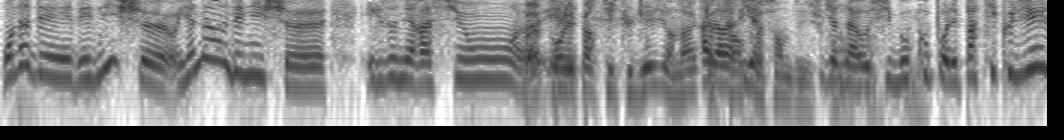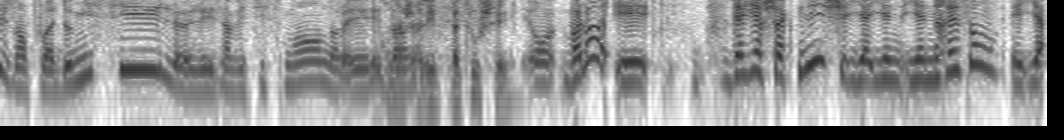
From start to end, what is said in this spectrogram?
on a des, des niches. Il y en a des niches exonération. Bah, pour les particuliers, il y en a 470. il y, en a aussi beaucoup pour les particuliers, les emplois à domicile, les investissements dans les. On a choisi de pas toucher. Voilà. Et derrière chaque niche, il y a, il y a une raison. Et y a,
